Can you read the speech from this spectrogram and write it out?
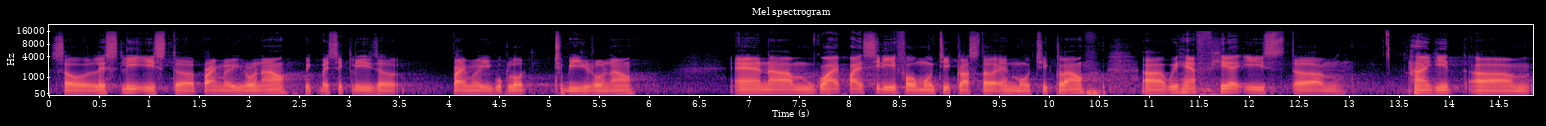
So lastly is the primary rollout, which basically the primary workload to be rolled out. And um, why PipeCD for multi-cluster and multi-cloud? Uh, we have here is the, um, high-git um,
